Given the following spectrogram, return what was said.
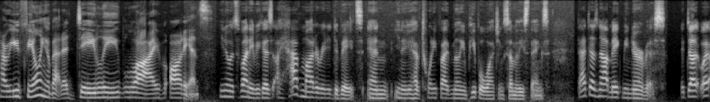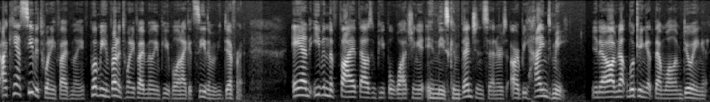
How are you feeling about a daily live audience? You know, it's funny because I have moderated debates, and you know, you have 25 million people watching some of these things. That does not make me nervous. It does. I can't see the 25 million. Put me in front of 25 million people, and I could see them. It'd be different. And even the 5,000 people watching it in these convention centers are behind me. You know, I'm not looking at them while I'm doing it.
